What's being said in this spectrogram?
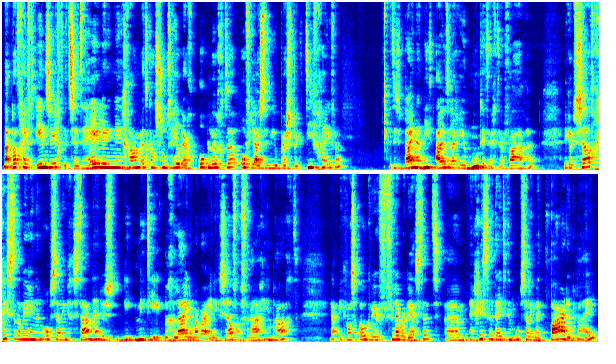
Nou, dat geeft inzicht, het zet heling in gang, het kan soms heel erg opluchten of juist een nieuw perspectief geven. Het is bijna niet uit te leggen, je moet dit echt ervaren. Ik heb zelf gisteren weer in een opstelling gestaan, hè, dus niet die ik begeleide, maar waarin ik zelf een vraag inbracht. Ja, ik was ook weer flabbergasted. Um, en gisteren deed ik een opstelling met paarden erbij.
